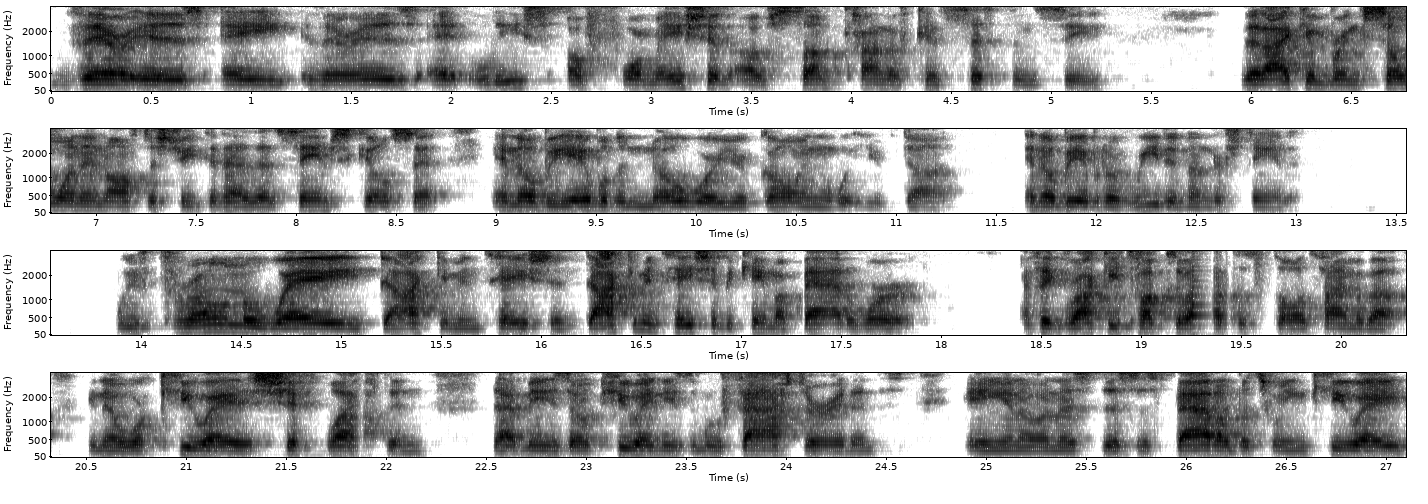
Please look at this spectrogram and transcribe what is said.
There is a there is at least a formation of some kind of consistency that I can bring someone in off the street that has that same skill set and they'll be able to know where you're going and what you've done. And they'll be able to read and understand it. We've thrown away documentation. Documentation became a bad word. I think Rocky talks about this all the time about, you know, where QA is shift left and that means that QA needs to move faster and it's, and, you know, and there's, there's this battle between QA,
